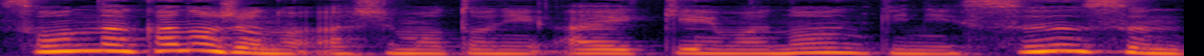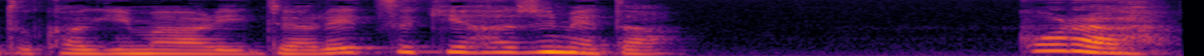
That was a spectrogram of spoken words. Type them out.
そんな彼女の足元に愛犬はのんきにスンスンと嗅ぎ回りじゃれつき始めた。ほら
